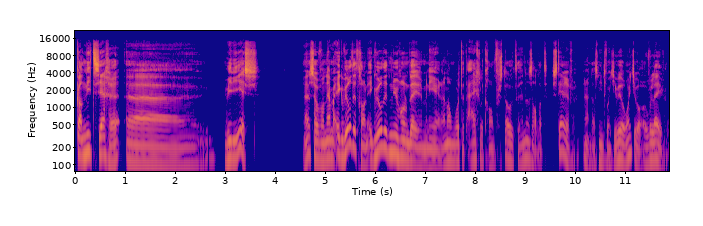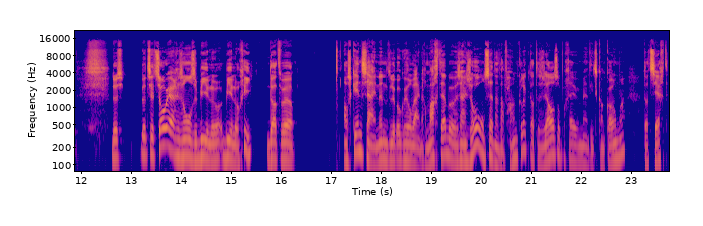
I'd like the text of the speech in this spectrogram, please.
kan niet zeggen uh, wie die is. He, zo van, ja, maar ik wil dit gewoon. Ik wil dit nu gewoon op deze manier. En dan wordt het eigenlijk gewoon verstoten en dan zal het sterven. Ja, dat is niet wat je wil, want je wil overleven. Dus dat zit zo ergens in onze biolo biologie dat we als kind zijn natuurlijk ook heel weinig macht hebben. We zijn zo ontzettend afhankelijk dat er zelfs op een gegeven moment iets kan komen dat zegt:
